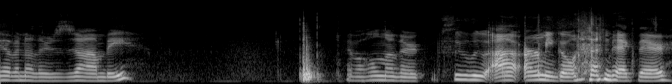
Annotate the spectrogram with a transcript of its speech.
we have another zombie. We have a whole nother Cthulhu army going on back there.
